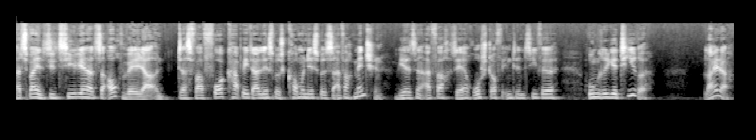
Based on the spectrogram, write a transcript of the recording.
Hat's mal in Sizilien hat es auch Wälder. Und das war vor Kapitalismus, Kommunismus, das ist einfach Menschen. Wir sind einfach sehr rohstoffintensive, hungrige Tiere. Leider.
